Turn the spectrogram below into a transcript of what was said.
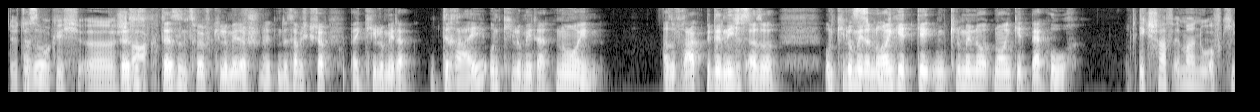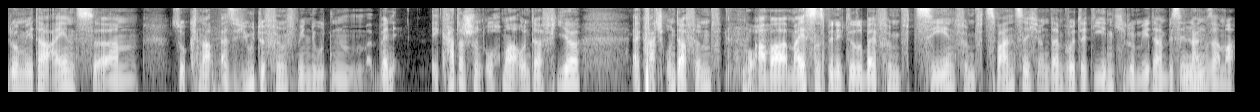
Das Also, ist wirklich äh, Das, stark. ist, das sind 12 Kilometer Schritt und das habe ich geschafft bei Kilometer 3 und Kilometer 9. Also fragt bitte nicht, Das- also und Kilometer ist 9 geht, geht, Kilometer 9 geht berghoch. Ich schaffe immer nur auf Kilometer 1 ähm, so knapp, also gute fünf Minuten. Wenn, ich hatte schon auch mal unter vier, äh Quatsch, unter fünf, Boah. aber meistens bin ich da so bei 5,10, 5,20 und dann wird das jeden Kilometer ein bisschen Mhm. langsamer.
